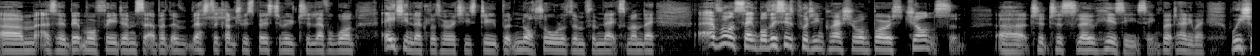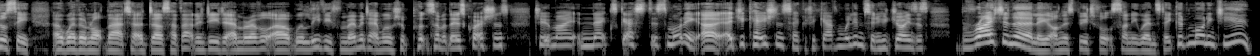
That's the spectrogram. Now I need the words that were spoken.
um, as a bit more freedoms, uh, but the rest of the country is supposed to move to level one. 18 local authorities do, but not all of them from next Monday. Everyone's saying, well, this is putting pressure on Boris Johnson uh, to, to slow his easing. But anyway, we shall see uh, whether or not that uh, does have that. Indeed, Emma Revell, uh, we'll leave you for a moment and we'll put some of those questions to my next guest this morning, uh, Education Secretary Gavin Williamson, who joins us bright and early on this beautiful sunny Wednesday. Good morning to you.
